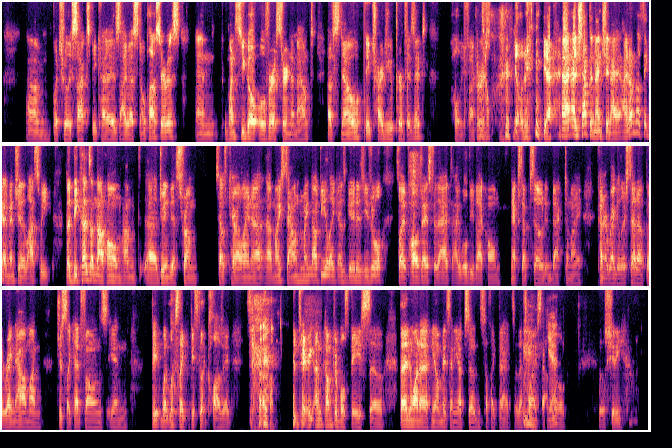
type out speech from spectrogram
um, which really sucks because I have a snowplow service, and once you go over a certain amount of snow, they charge you per visit. Holy fuck! Yeah, and I, I, just have to mention. I I don't know. think I mentioned it last week but because I'm not home, I'm uh, doing this from South Carolina. Uh, my sound might not be like as good as usual, so I apologize for that. I will be back home next episode and back to my kind of regular setup. But right now, I'm on just like headphones in what looks like basically a closet. So very uncomfortable space. So, but I didn't want to, you know, miss any episodes and stuff like that. So that's why I sound yeah. a little, a little shitty.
